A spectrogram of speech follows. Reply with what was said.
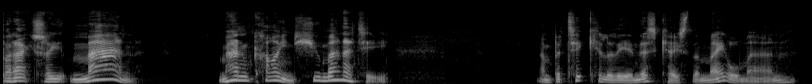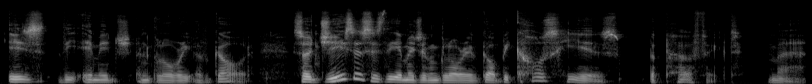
but actually, man, mankind, humanity, and particularly in this case, the male man, is the image and glory of God. So, Jesus is the image and glory of God because he is the perfect man.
